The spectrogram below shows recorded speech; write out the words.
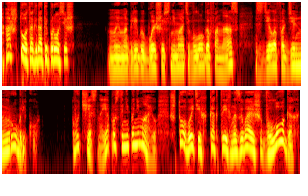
А что тогда ты просишь? Мы могли бы больше снимать влогов о нас, сделав отдельную рубрику. Вот честно, я просто не понимаю, что в этих, как ты их называешь, влогах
